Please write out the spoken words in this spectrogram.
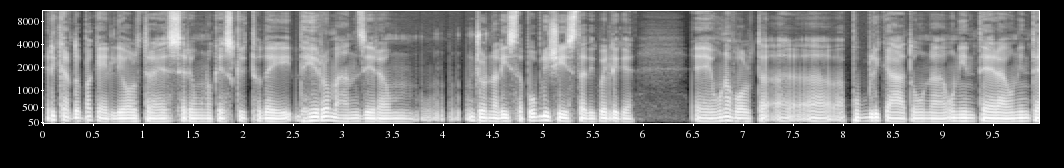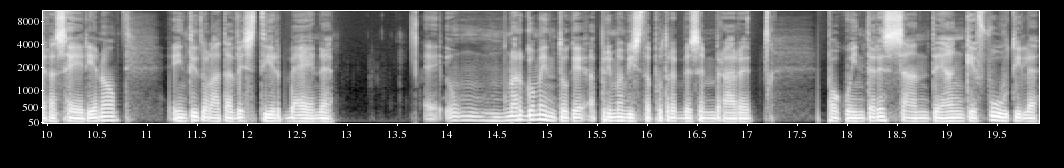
Riccardo Bacchelli, oltre a essere uno che ha scritto dei, dei romanzi, era un, un, giornalista pubblicista di quelli che eh, una volta eh, ha pubblicato una, un'intera, un'intera, serie no? intitolata Vestir bene. È un, un argomento che a prima vista potrebbe sembrare poco interessante e anche futile,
